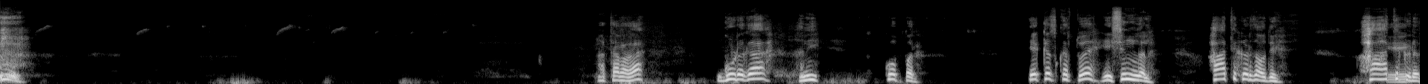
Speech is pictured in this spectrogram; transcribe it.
आता बघा गुडगा आणि कोपर. एकच करतोय हे सिंगल. हा तिकडे जाऊ दे. हा. तिकडं.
